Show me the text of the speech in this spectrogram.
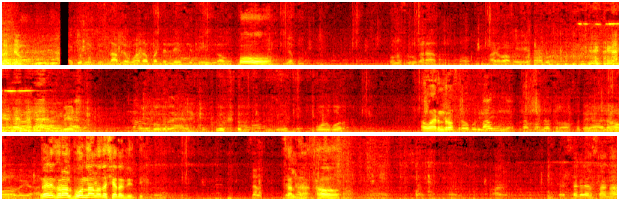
धन्यवाद. आपल्या हो. सुरू करा अरे बाबा हे काय गणेशराव फोन लावला होता शेतात येते. चालता हो. सगळ्या सांगा.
